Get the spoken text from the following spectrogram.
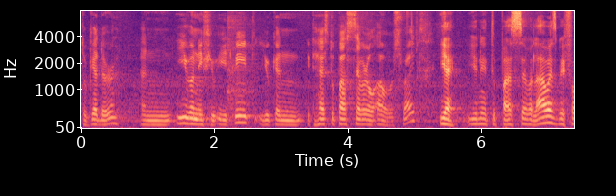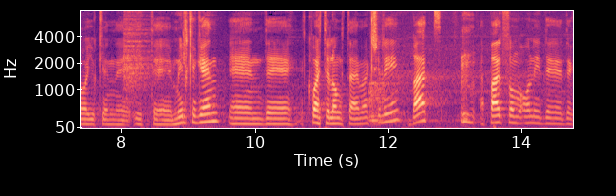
together and even if you eat meat you can it has to pass several hours right? Yeah you need to pass several hours before you can uh, eat uh, milk again. And uh, quite a long time actually. But apart from only the, the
